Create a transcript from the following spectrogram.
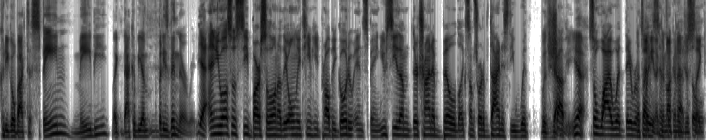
could he go back to spain maybe like that could be a but he's been there already Yeah, and you also see Barcelona, the only team he'd probably go to in Spain. You see them; they're trying to build like some sort of dynasty with. with Xavi. Xavi. yeah So why would they replace that's what I mean. Like they're not going to Pep? just So- like.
